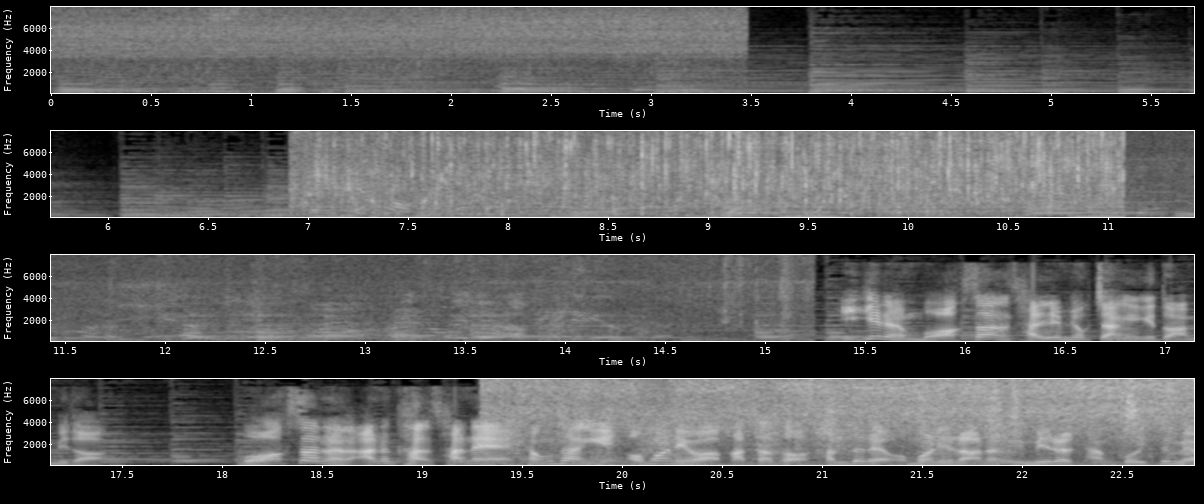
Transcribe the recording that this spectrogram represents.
이 길은 모악산 산림욕장이기도 합니다. 모악산은 아늑한 산의 형상이 어머니와 같아서 산들의 어머니라는 의미를 담고 있으며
